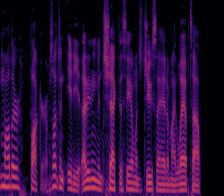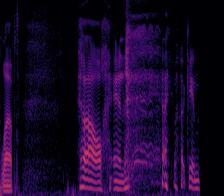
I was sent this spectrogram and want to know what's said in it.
motherfucker, I'm such an idiot. I didn't even check to see how much juice I had on my laptop left. Oh, and I fucking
